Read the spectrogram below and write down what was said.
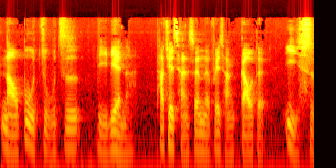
脑部组织里面呢，他却产生了非常高的意识。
